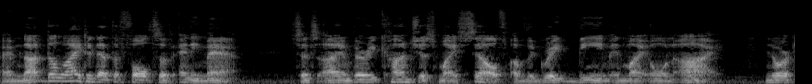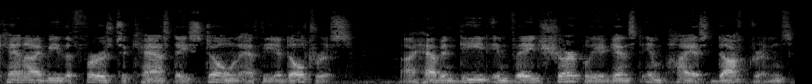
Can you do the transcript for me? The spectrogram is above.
I am not delighted at the faults of any man, since I am very conscious myself of the great beam in my own eye, nor can I be the first to cast a stone at the adulteress. I have indeed inveighed sharply against impious doctrines,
